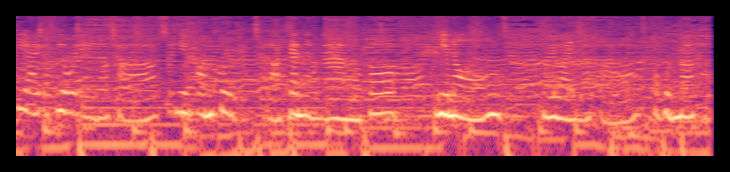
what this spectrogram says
ขอให้พี่ไอกับพี่โอเอนะคะ มีความสุขรักกันนานๆ แล้วก็มีน้องไวๆนะคะ ขอบคุณมากค่ะ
